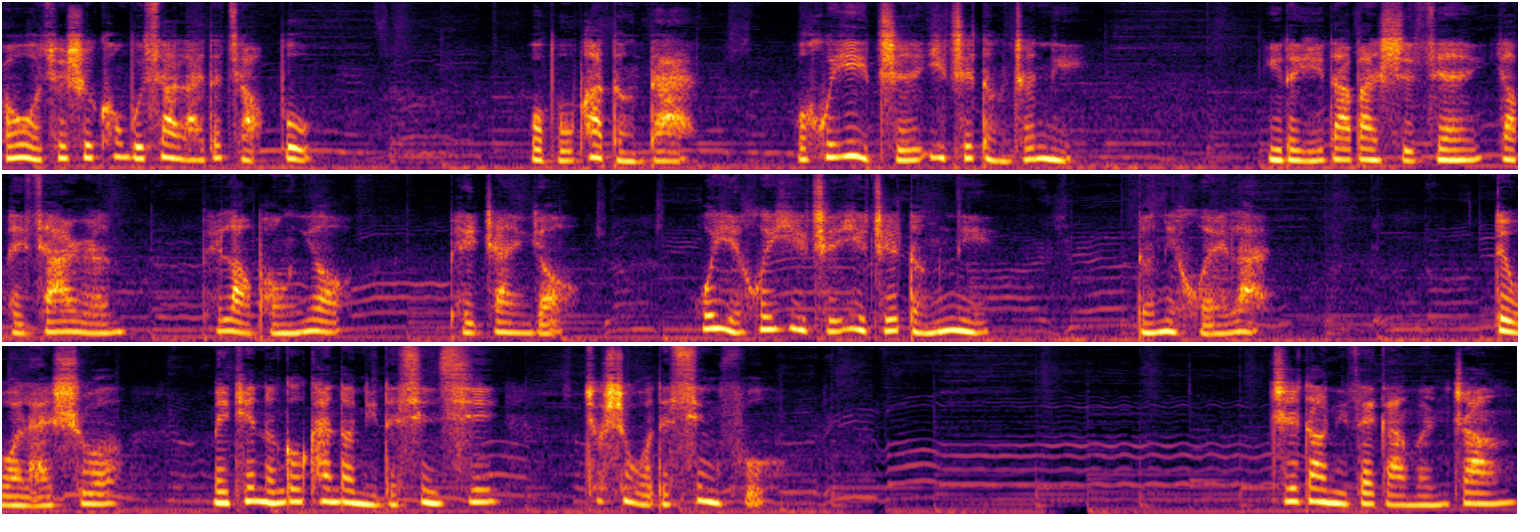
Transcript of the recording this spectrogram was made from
而我却是空不下来的脚步。我不怕等待，我会一直一直等着你。你的一大半时间要陪家人、陪老朋友、陪战友，我也会一直一直等你，等你回来。对我来说，每天能够看到你的信息，就是我的幸福。知道你在赶文章，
